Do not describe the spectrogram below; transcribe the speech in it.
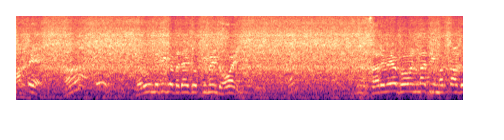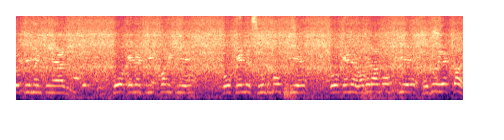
આપે. હા? જરૂર નથી કે બધા ડોક્યુમેન્ટ હોય. સર્વે ભવનમાંથી મળતા ડોક્યુમેન્ટ અહીંયા આવી. કોક એને ટિપ્પણ કીએ, કોક એને સૂટ બુક કીએ, કોક એને વગડા બુક કીએ, બધું એક જ.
